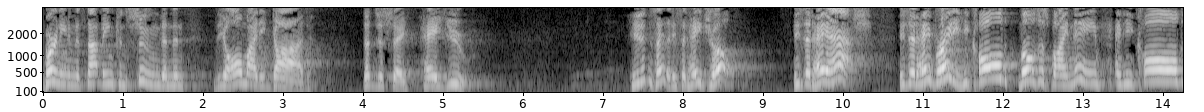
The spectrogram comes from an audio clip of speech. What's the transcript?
burning and it's not being consumed, and then the Almighty God doesn't just say, Hey, you. He didn't say that. He said, Hey, Joe. He said, Hey, Ash. He said, Hey, Brady. He called Moses by name and he called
